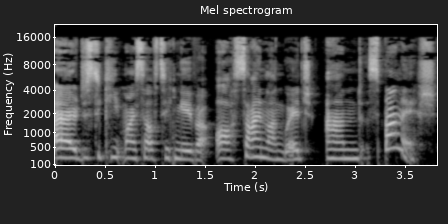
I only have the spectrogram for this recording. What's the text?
uh, just to keep myself ticking over, are sign language and Spanish.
